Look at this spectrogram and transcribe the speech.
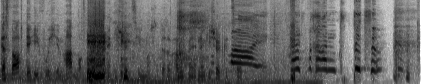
Das war auch der Hieb, wo ich im Hardmode mein Energieschild ziehen muss. Deshalb habe ich mein Energieschild gezogen. Mike! Halt Brand! Bitte!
